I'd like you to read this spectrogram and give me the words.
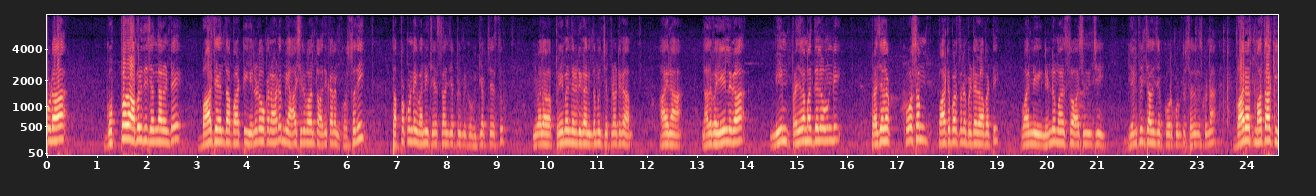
కూడా గొప్పగా అభివృద్ధి చెందాలంటే భారతీయ జనతా పార్టీ ఎన్నడో ఒకనాడు మీ ఆశీర్వాదంతో అధికారంకి వస్తుంది. తప్పకుండా ఇవన్నీ చేస్తానని చెప్పి మీకు విజ్ఞప్తి చేస్తూ ఇవాళ ప్రేమేందర్ రెడ్డి గారు ఇంతకుముందు చెప్పినట్టుగా ఆయన నలభై ఏళ్ళుగా మేము ప్రజల మధ్యలో ఉండి ప్రజల కోసం పాటుపడుతున్న బిడ్డ కాబట్టి వారిని నిండు మనసుతో ఆశీర్వించి గెలిపించాలని చెప్పి కోరుకుంటూ సెలవు తీసుకున్నా. భారత్ మాతాకి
